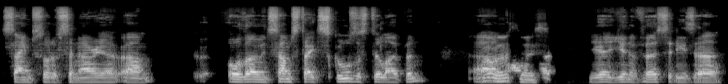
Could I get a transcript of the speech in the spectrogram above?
same sort of scenario. Um, although in some states schools are still open. Oh, that's nice. Yeah, universities are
